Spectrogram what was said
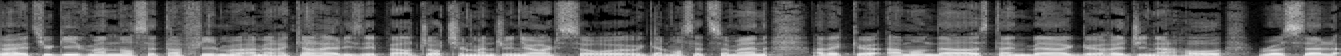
The Hate You Give maintenant, c'est un film américain réalisé par George Hillman Jr. Il sort euh, également cette semaine avec euh, Amanda Steinberg, Regina Hall, Russell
